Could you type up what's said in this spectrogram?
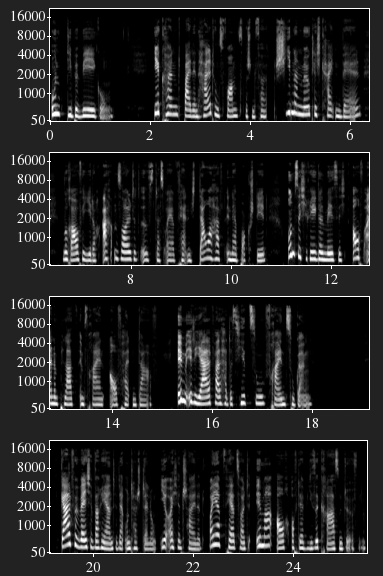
und die Bewegung. Ihr könnt bei den Haltungsformen zwischen verschiedenen Möglichkeiten wählen. Worauf ihr jedoch achten solltet, ist, dass euer Pferd nicht dauerhaft in der Box steht und sich regelmäßig auf einem Platz im Freien aufhalten darf. Im Idealfall hat es hierzu freien Zugang. Egal für welche Variante der Unterstellung ihr euch entscheidet, euer Pferd sollte immer auch auf der Wiese grasen dürfen.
